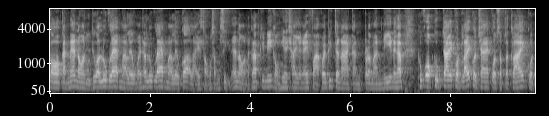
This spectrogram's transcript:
กอร์กันแน่นอนอยู่ที่ว่าลูกแรกมาเร็วไหมถ้าลูกแรกมาเร็วก็ไหล2 3 4 แน่นอนนะครับ คลิปนี้ของเฮียชัยยังไงฝากไว้พิจารณากันประมาณนี้นะครับถูกอกถูกใจกดไลค์กดแชร์กด subscribe กด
